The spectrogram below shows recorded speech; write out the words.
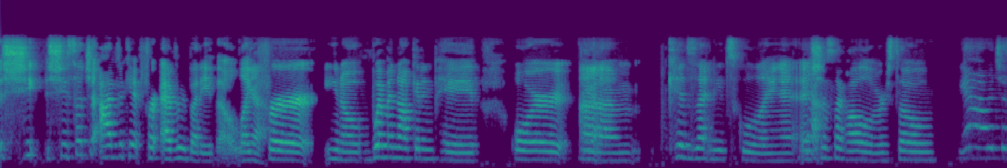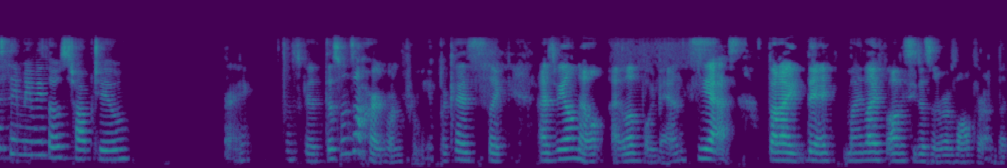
she she's such an advocate for everybody though like Yeah. for you know women not getting paid or Yeah. um kids that need schooling and it's just like all over so yeah i would just say maybe those top two Right. That's good. This one's a hard one for me because, like, as we all know, I love boy bands. yes But I, they, my life obviously doesn't revolve around them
